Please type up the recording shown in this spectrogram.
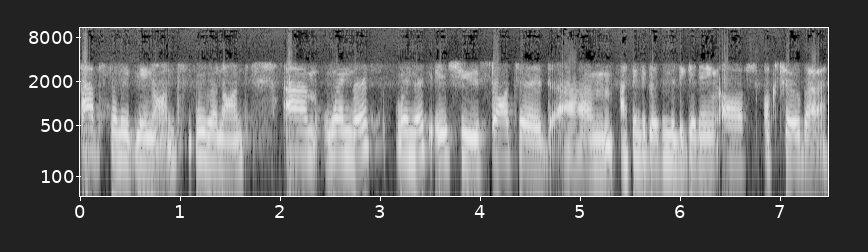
Absolutely not. We were not. Um, when this when this issue started, um, I think it was in the beginning of October.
